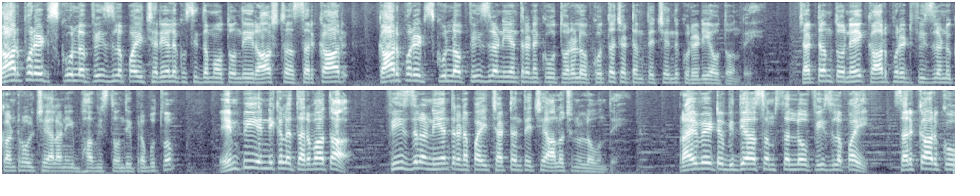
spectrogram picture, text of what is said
కార్పొరేట్ స్కూళ్ళ ఫీజులపై చర్యలకు సిద్ధమవుతోంది రాష్ట్ర సర్కార్. కార్పొరేట్ స్కూళ్ళ ఫీజుల నియంత్రణకు త్వరలో కొత్త చట్టం తెచ్చేందుకు రెడీ అవుతోంది. చట్టంతోనే కార్పొరేట్ ఫీజులను కంట్రోల్ చేయాలని భావిస్తోంది ప్రభుత్వం. ఎంపీ ఎన్నికల తర్వాత ఫీజుల నియంత్రణపై చట్టం తెచ్చే ఆలోచనలో ఉంది. ప్రైవేటు విద్యా సంస్థల్లో ఫీజులపై సర్కారుకు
